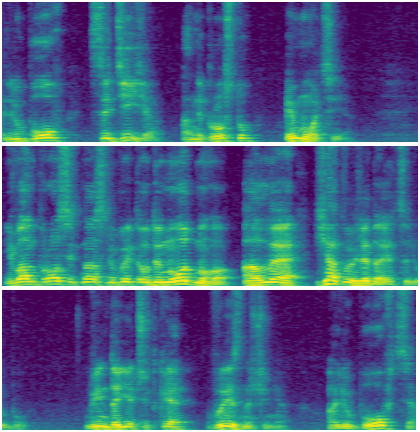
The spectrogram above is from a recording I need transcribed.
Любов це дія, а не просто емоція. Іван просить нас любити один одного, але як виглядає ця любов? Він дає чітке визначення. А любов ця,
